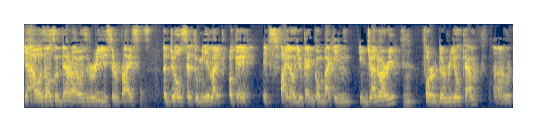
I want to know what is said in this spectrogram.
yeah, I was also there. I was really surprised that Joel said to me, like, okay, it's final. You can come back in, in January mm. for the real camp. Um,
